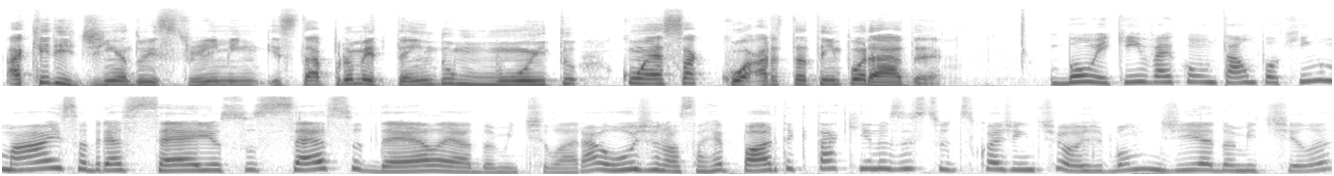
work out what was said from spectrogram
A queridinha do streaming está prometendo muito com essa quarta temporada. Bom, e quem vai contar um pouquinho mais sobre a série, o sucesso dela, é a Domitila Araújo, nossa repórter, que está aqui nos estúdios com a gente hoje. Bom dia, Domitila.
